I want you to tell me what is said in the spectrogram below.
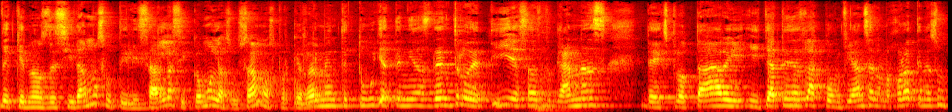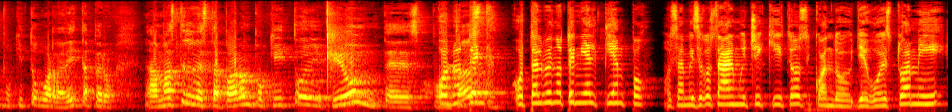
de que nos decidamos utilizarlas y cómo las usamos, porque realmente tú ya tenías dentro de ti esas ganas de explotar y, ya tenías la confianza, a lo mejor la tenías un poquito guardadita, pero nada más te destaparon un poquito y ¡pium! te o, no o tal vez no tenía el tiempo, o sea, mis hijos estaban muy chiquitos y cuando llegó esto a mí,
